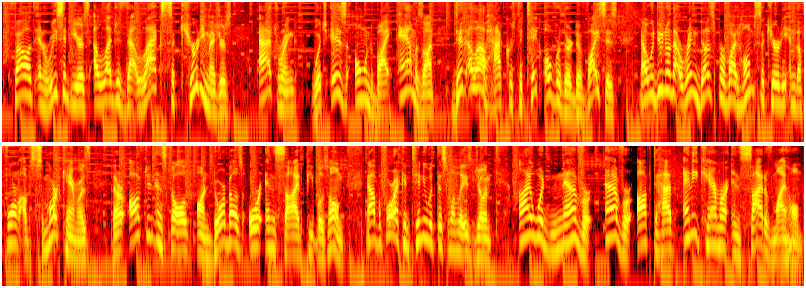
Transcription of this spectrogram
filed in recent years, alleges that lax security measures at Ring, which is owned by Amazon, did allow hackers to take over their devices. Now, we do know that Ring does provide home security in the form of smart cameras that are often installed on doorbells or inside people's homes. Now, before I continue with this one, ladies and gentlemen, I would never, ever opt to have any camera inside of my home,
